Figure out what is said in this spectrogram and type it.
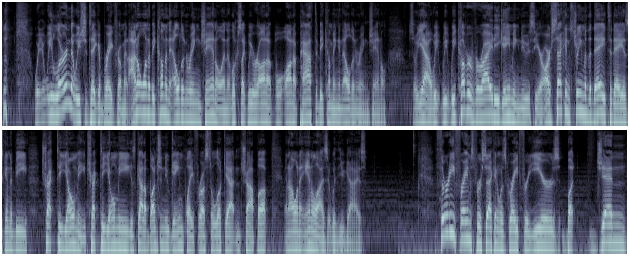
we, we learned that we should take a break from it. I don't want to become an Elden Ring channel, and it looks like we were on a on a path to becoming an Elden Ring channel. So yeah, we, we, we cover variety gaming news here. Our second stream of the day today is going to be Trek to Yomi. Trek to Yomi has got a bunch of new gameplay for us to look at and chop up, and I want to analyze it with you guys. 30 frames per second was great for years, but gen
